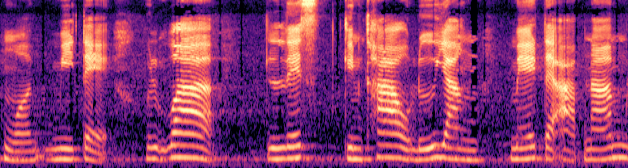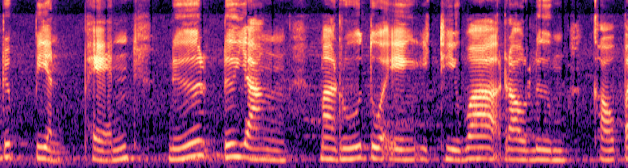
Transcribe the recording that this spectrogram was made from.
หัวมีแต่ว่าเลสกินข้าวหรือยัง แม้แต่อาบน้ำหรือเปลี่ยนแผนหรือหรือยังมารู้ตัวเองอีกทีว่าเราลืมเขาไป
